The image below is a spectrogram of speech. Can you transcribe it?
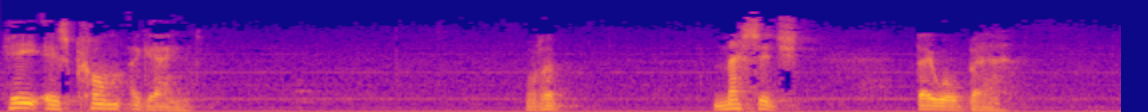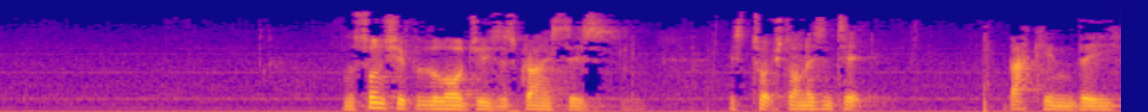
He is come again. What a message they will bear. The sonship of the Lord Jesus Christ is, is touched on, isn't it, back in the,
